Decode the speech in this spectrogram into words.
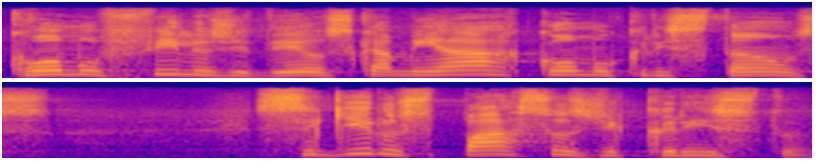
como filhos de Deus, caminhar como cristãos, seguir os passos de Cristo?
